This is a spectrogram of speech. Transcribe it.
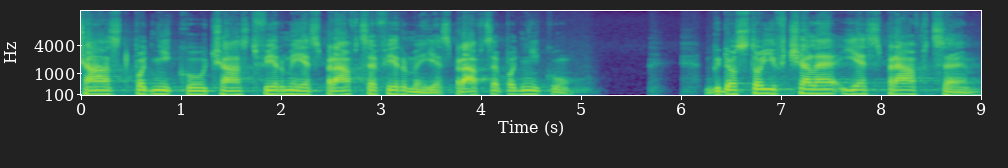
část podniku, část firmy, je správce firmy, je správce podniku. Kdo stojí v čele, je správce.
